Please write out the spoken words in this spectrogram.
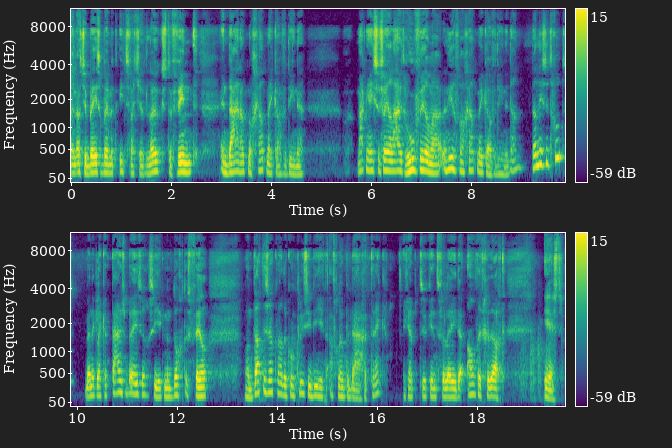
En als je bezig bent met iets wat je het leukste vindt en daar ook nog geld mee kan verdienen, maakt niet eens zoveel uit hoeveel, maar in ieder geval geld mee kan verdienen, dan, dan is het goed. Ben ik lekker thuis bezig, zie ik mijn dochters veel. Want dat is ook wel de conclusie die ik de afgelopen dagen trek. Ik heb natuurlijk in het verleden altijd gedacht, Eerst,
